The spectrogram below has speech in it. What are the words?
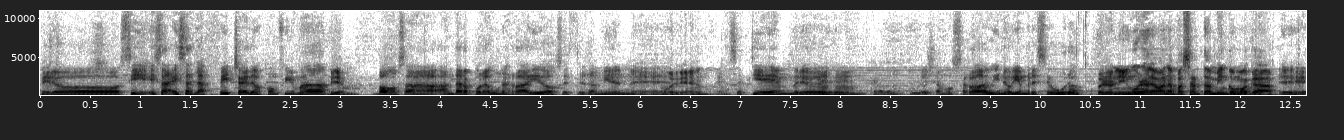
pero sí, esa, esa es la fecha que tenemos confirmada. Bien. Vamos a andar por algunas radios este, también eh, Muy bien. en septiembre. creo que en octubre ya hemos cerrado y noviembre seguro. Pero ninguna la van a pasar tan bien como acá. Eh,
